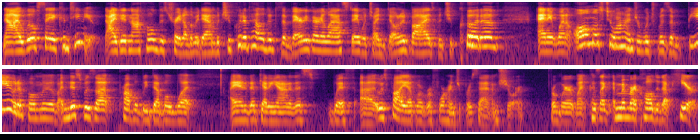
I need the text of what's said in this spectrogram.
Now, I will say it continued. I did not hold this trade all the way down, but you could have held it to the very, very last day, which I don't advise, but you could have. And it went almost to 100, which was a beautiful move. And this was up probably double what I ended up getting out of this with. Uh, it was probably up over 400%, I'm sure, from where it went. Because I remember I called it up here.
